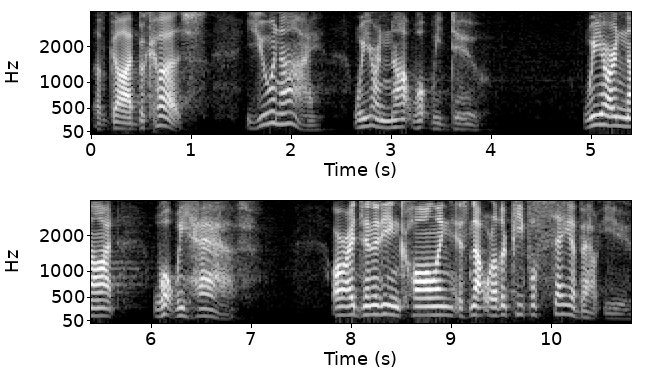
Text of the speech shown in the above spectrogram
of God. Because you and I, we are not what we do, we are not what we have. Our identity and calling is not what other people say about you.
